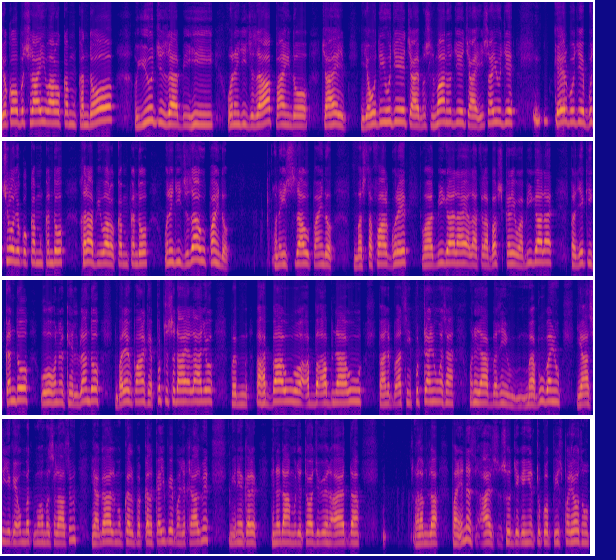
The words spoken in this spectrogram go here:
جيڪو بڇرائي وارو ڪم ڪندو يج به ان جي جزا پائيندو. چاهي يهودي هجي چاهي مسلمان هجي چاهي عيسائي هجي ڪير به هجي بڇڙو جيڪو ڪم ڪندو خرابي وارو ڪم ڪندو ان جي جزا هو پائيندو. ان جي سزا هو پائيندو. مستفار گهري اها ٻي ڳالهه آهي الله تالا بخش ڪري اها ٻي ڳالهه آهي. پر جيڪي ڪندو اهو هن کي لهندو ڀلي پاڻ کي پٽ سڏائي الله جو ابنائو پنهنجو اسين پٽ آهيون اسان هن جا اسين محبوب آهيون. يا اسين جيڪي امت محمد صلاح اها ڳالهه مڪل ڪلهه ڪئي پئي پنهنجي خيال ۾ ان ڪري هن ڏانهن منهنجو توجو ويو هن آيت ڏانهن. الهمدلا پر هن آهي سور جيڪي هينئر ٽڪڙو پيس پڙهيو اٿئون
